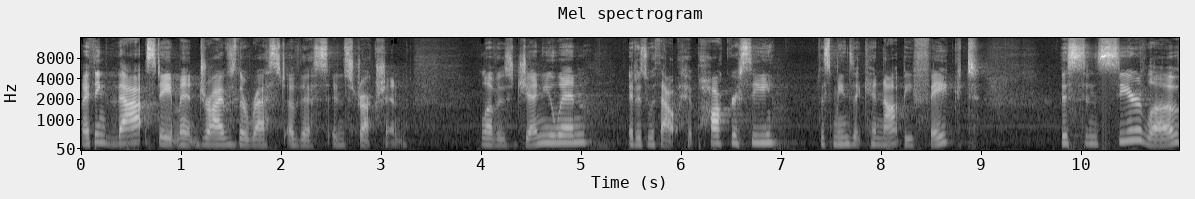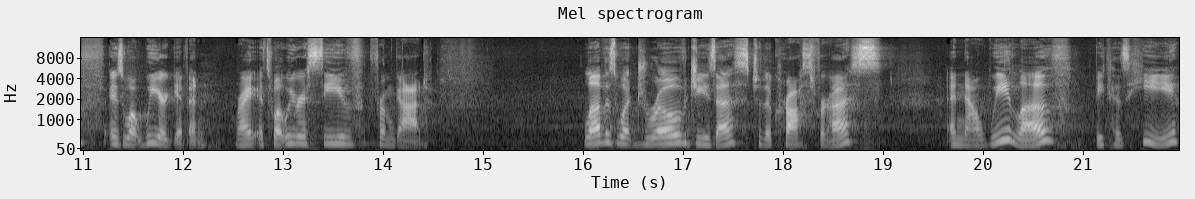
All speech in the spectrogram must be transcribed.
And I think that statement drives the rest of this instruction. Love is genuine, it is without hypocrisy. This means it cannot be faked. This sincere love is what we are given, right? It's what we receive from God. Love is what drove Jesus to the cross for us, and now we love because he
